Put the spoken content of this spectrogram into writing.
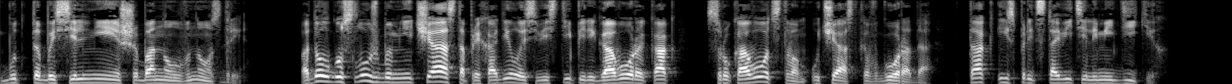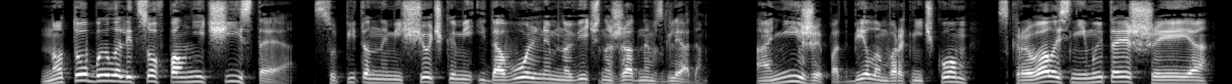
будто бы сильнее шибанул в ноздри. По долгу службы мне часто приходилось вести переговоры как с руководством участков города, так и с представителями диких. Но то было лицо вполне чистое, с упитанными щечками и довольным, но вечно жадным взглядом. А ниже, под белым воротничком, скрывалась немытая шея,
